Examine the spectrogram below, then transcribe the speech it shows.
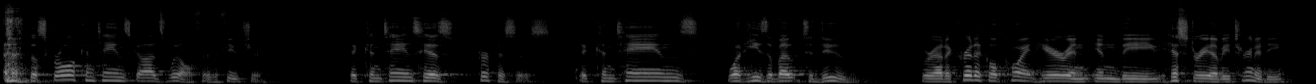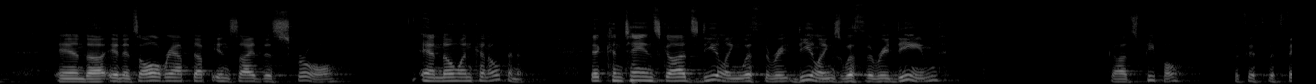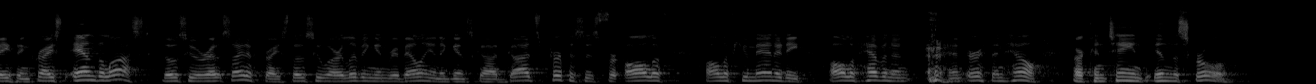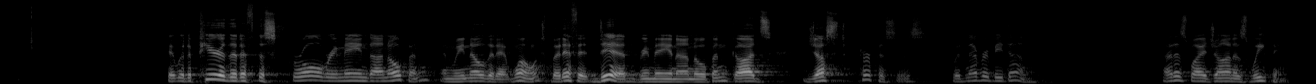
the scroll contains God's will for the future. It contains his purposes. It contains what he's about to do. We're at a critical point here in, in the history of eternity, and, uh, and it's all wrapped up inside this scroll, and no one can open it. It contains God's dealing with the re- dealings with the redeemed, God's people, the fifth with faith in Christ, and the lost, those who are outside of Christ, those who are living in rebellion against God. God's purposes for all of, all of humanity, all of heaven and, and earth and hell are contained in the scroll. It would appear that if the scroll remained unopened, and we know that it won't, but if it did remain unopened, God's just purposes would never be done. That is why John is weeping.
